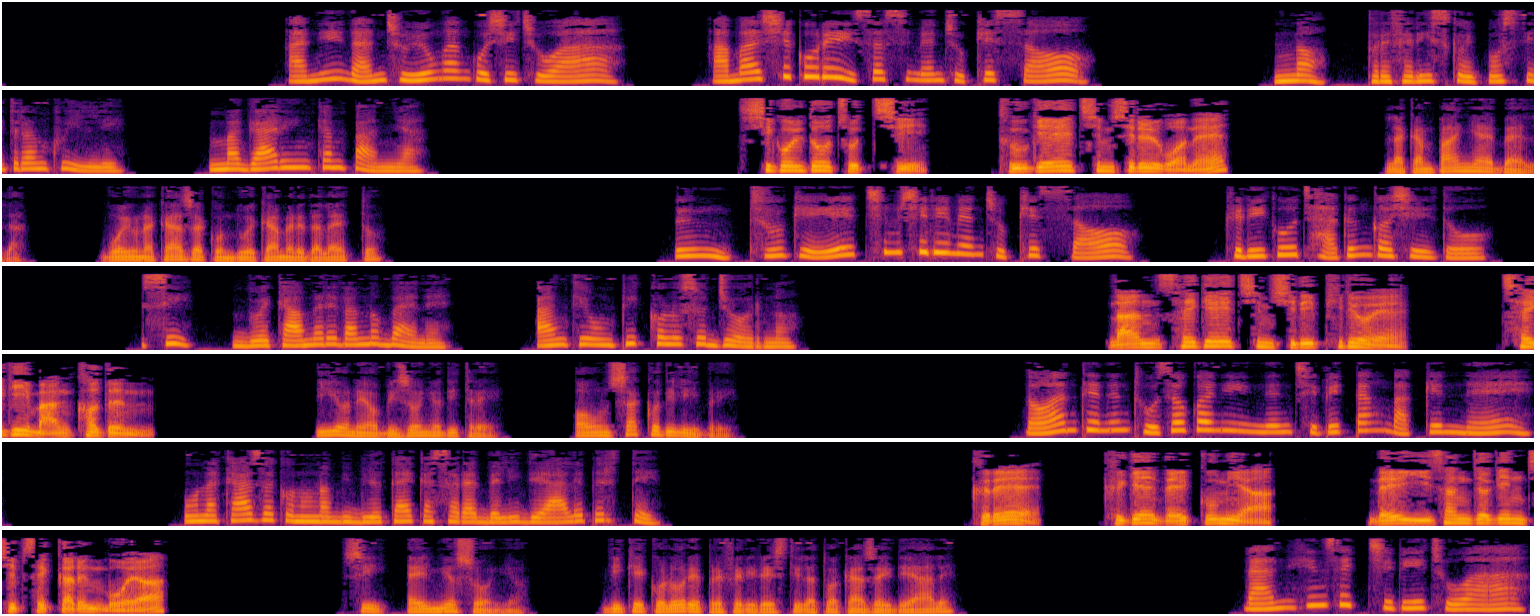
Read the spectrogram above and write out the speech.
아니, 난 조용한 곳이 좋아. 아마 시골에 있었으면 좋겠어. No, preferisco i posti tranquilli. Magari in campagna. 시골도 좋지. 두 개의 침실을 원해? La campagna è bella. Vuoi una casa con due camere da letto? 응, 두 개의 침실이면 좋겠어. 그리고 작은 거실도. Sì, due camere vanno bene. Anche un piccolo soggiorno. 난 세 개의 침실이 필요해. 책이 많거든. Io ne ho bisogno di tre. Ho un sacco di libri. 너한테는 도서관이 있는 집이 딱 맞겠네. Una casa con una biblioteca sarebbe l'ideale per te. 그래. 그게 내 꿈이야. 내 이상적인 집 색깔은 뭐야? Sì, è il mio sogno. Di che colore preferiresti la tua casa ideale? 난 흰색 집이 좋아.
